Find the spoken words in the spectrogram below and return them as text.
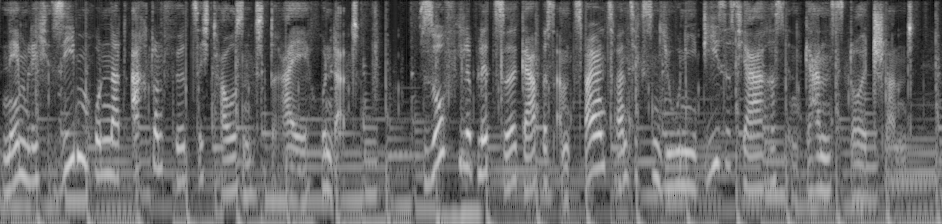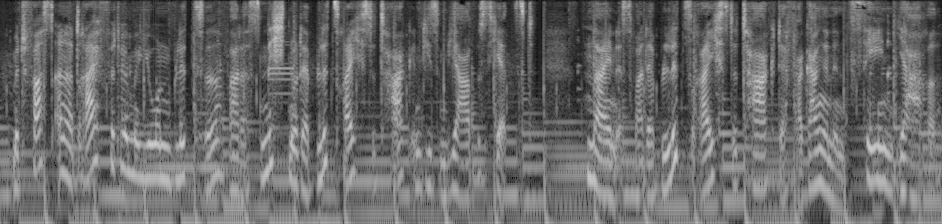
nämlich 748.300. So viele Blitze gab es am 22. Juni dieses Jahres in ganz Deutschland. Mit fast einer Dreiviertelmillion Blitze war das nicht nur der blitzreichste Tag in diesem Jahr bis jetzt. Nein, es war der blitzreichste Tag der vergangenen zehn Jahre.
